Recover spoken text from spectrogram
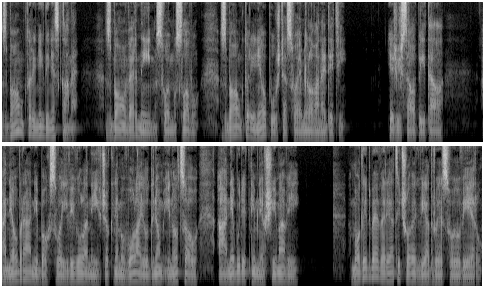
S Bohom, ktorý nikdy nesklame. S Bohom verným svojmu slovu. S Bohom, ktorý neopúšťa svoje milované deti. Ježiš sa opýtal – a neobráni Boh svojich vyvolených, čo k nemu volajú dňom i nocou a nebude k ním nevšímavý? V modlitbe veriaci človek vyjadruje svoju vieru,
